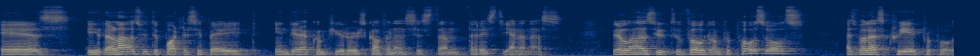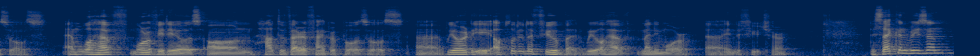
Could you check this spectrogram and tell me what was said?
is it allows you to participate in the computer's governance system, that is the NNS. It allows you to vote on proposals as well as create proposals and we'll have more videos on how to verify proposals. Uh, we already uploaded a few, but we will have many more uh, in the future. The second reason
